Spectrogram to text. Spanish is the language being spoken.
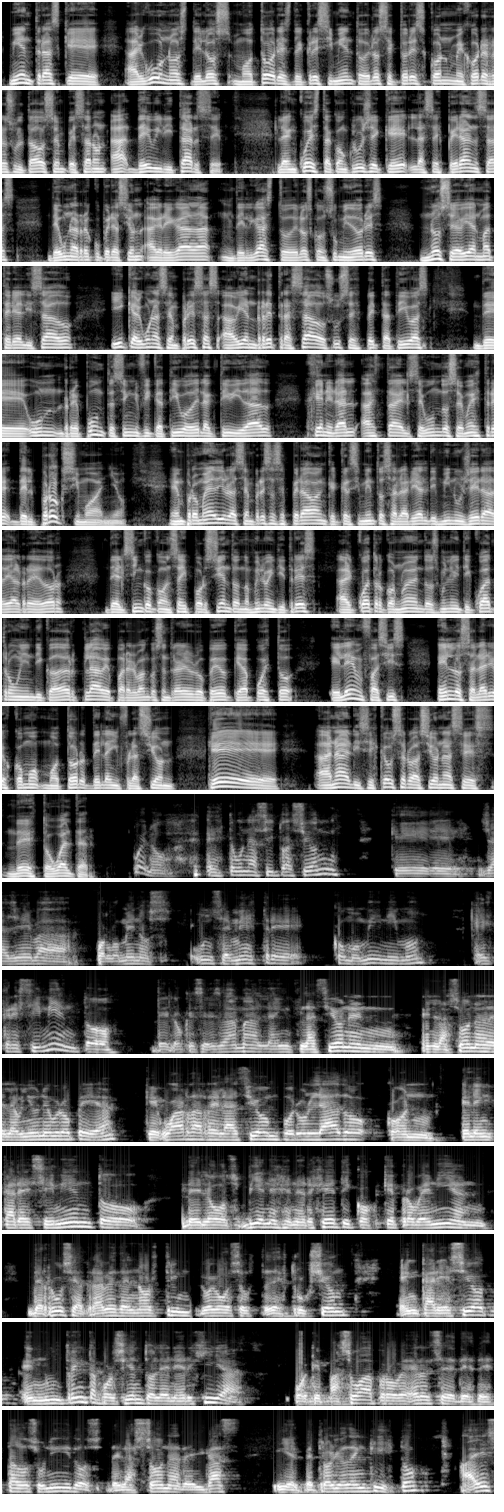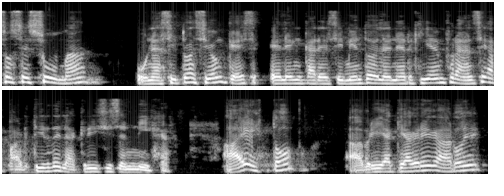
mientras que algunos de los motores del crecimiento de los sectores con mejores resultados empezaron a debilitarse. La encuesta concluye que las esperanzas de una recuperación agregada del gasto de los consumidores no se habían materializado y que algunas empresas habían retrasado sus expectativas de un repunte significativo de la actividad general hasta el segundo semestre del próximo año. En promedio, las empresas esperaban que el crecimiento salarial disminuyera de alrededor del 5,6% en 2023 al 4,9% en 2024, un indicador clave para el Banco Central Europeo que ha puesto el énfasis en los salarios como motor de la inflación. ¿Qué análisis, qué observación haces de esto, Walter? Bueno, esta es una situación que ya lleva por lo menos un semestre como mínimo. El crecimiento de lo que se llama la inflación en, en la zona de la Unión Europea, que guarda relación por un lado con el encarecimiento de los bienes energéticos que provenían de Rusia a través del Nord Stream, luego de su destrucción, encareció en un 30% la energía porque pasó a proveerse desde Estados Unidos de la zona del gas y el petróleo de enquisto, a eso se suma una situación que es el encarecimiento de la energía en Francia a partir de la crisis en Níger. A esto habría que agregarle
